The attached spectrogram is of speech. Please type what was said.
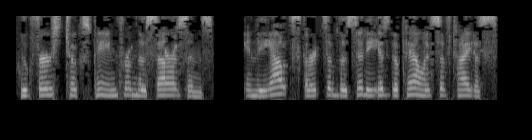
who first took Spain from the Saracens. In the outskirts of the city is the palace of Titus,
